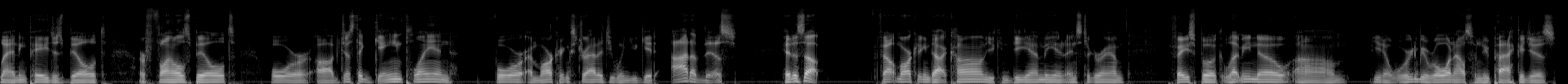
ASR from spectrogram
landing pages built, or funnels built, or uh, just a game plan for a marketing strategy when you get out of this, hit us up. Faughtmarketing.com. You can DM me on Instagram, Facebook. Let me know. Um, you know, we're to be rolling out some new packages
